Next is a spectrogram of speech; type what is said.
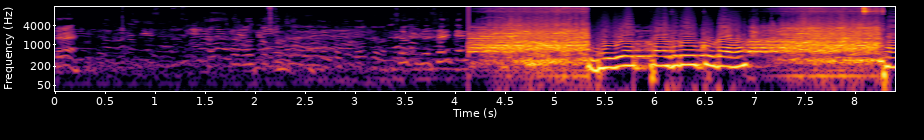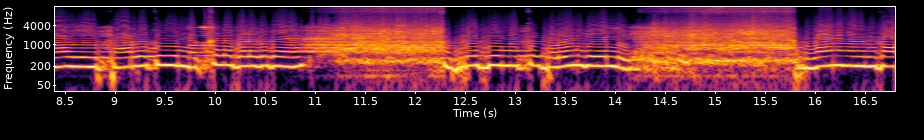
ಸರ ಸರಿ. ಭಗವತ್ತಾದರೂ ಕೂಡ ತಾಯಿ ಪಾರ್ವತಿ ಮಕ್ಕಳ ಬಳಗದ ಅಭಿವೃದ್ಧಿ ಮತ್ತು ಬೆಳವಣಿಗೆಯಲ್ಲಿ ಪ್ರಧಾನವಾದಂತಹ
